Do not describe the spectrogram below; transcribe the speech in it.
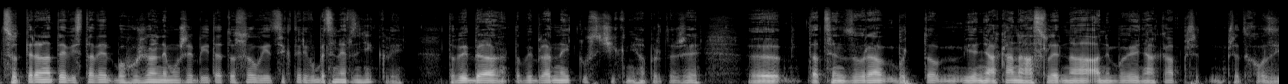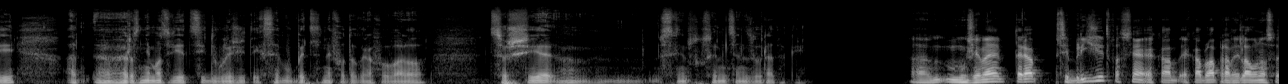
co teda na té výstavě bohužel nemůže být, a to jsou věci, které vůbec nevznikly. To by byla, to by byla nejtlustší kniha, protože e, ta cenzura buď to je nějaká následná, anebo je nějaká před, předchozí a e, hrozně moc věcí důležitých se vůbec nefotografovalo což je hm, svým způsobem cenzura taky. Můžeme teda přiblížit vlastně, jaká, jaká byla pravidla, ono se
